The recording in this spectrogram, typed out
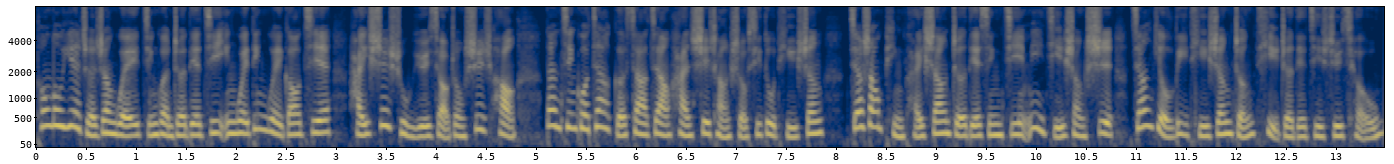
通路业者认为，尽管折叠机因为定位高阶，还是属于小众市场，但经过价格下降和市场熟悉度提升，加上品牌商折叠新机密集上市，将有力提升整体折叠机需求。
